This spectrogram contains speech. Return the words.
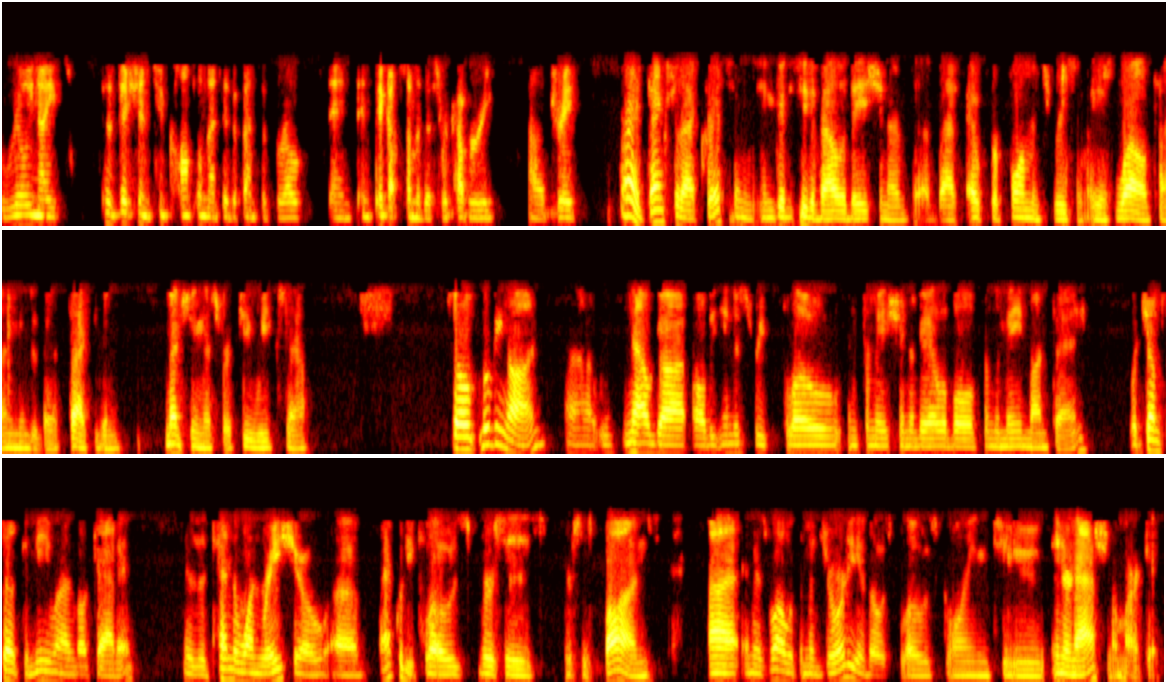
really nice position to complement the defensive growth and, and pick up some of this recovery uh, trade. All right. Thanks for that, Chris. And, and good to see the validation of, of, that outperformance recently as well, tying into the fact you've been mentioning this for a few weeks now. So moving on, uh, we've now got all the industry flow information available from the main month end. What jumps out to me when I look at it is a 10 to 1 ratio of equity flows versus versus bonds, uh, and as well with the majority of those flows going to international markets.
